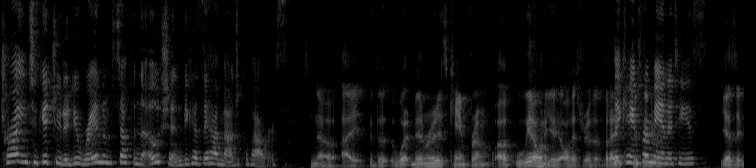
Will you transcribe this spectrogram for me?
trying to get you to do random stuff in the ocean because they have magical powers. No, I the what mermaids came from. Uh, we don't want to get the whole history of it, but I They came from manatees. Yes, like,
